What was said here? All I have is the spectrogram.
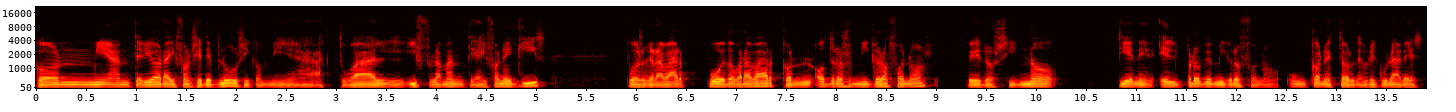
con mi anterior iPhone 7 Plus y con mi actual y flamante iPhone X, pues grabar, puedo grabar con otros micrófonos, pero si no tiene el propio micrófono un conector de auriculares,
